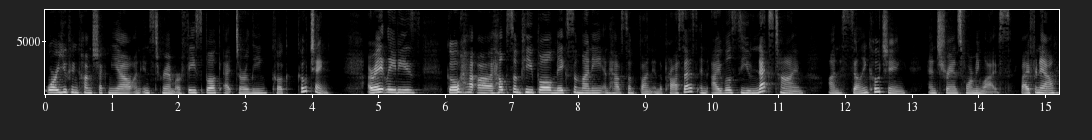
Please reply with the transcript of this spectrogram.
or you can come check me out on Instagram or Facebook at Darlene Cook Coaching. All right, ladies, go ha- uh, help some people, make some money, and have some fun in the process. And I will see you next time on Selling Coaching and Transforming Lives. Bye for now.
